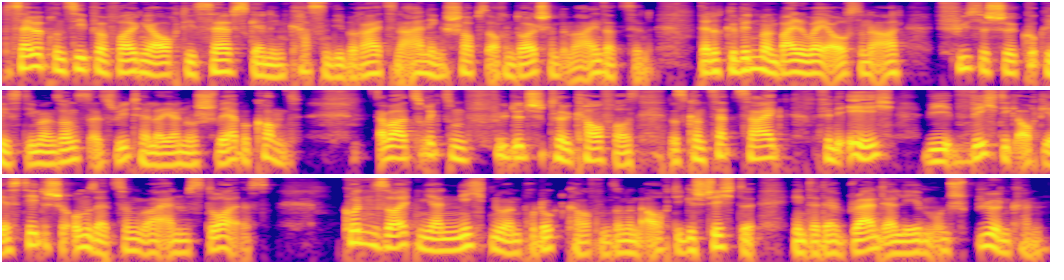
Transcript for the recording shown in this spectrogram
Dasselbe Prinzip verfolgen ja auch die Self-Scanning-Kassen, die bereits in einigen Shops auch in Deutschland im Einsatz sind. Dadurch gewinnt man, by the way, auch so eine Art physische Cookies, die man sonst als Retailer ja nur schwer bekommt. Aber zurück zum Free Digital Kaufhaus. Das Konzept zeigt, finde ich, wie wichtig auch die ästhetische Umsetzung bei einem Store ist. Kunden sollten ja nicht nur ein Produkt kaufen, sondern auch die Geschichte hinter der Brand erleben und spüren können.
